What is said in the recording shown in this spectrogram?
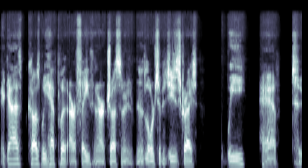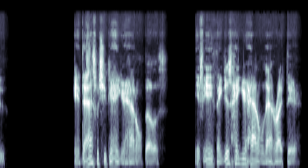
And guys, because we have put our faith and our trust in the Lordship of Jesus Christ, we have to. And that's what you can hang your hat on, fellas if anything, just hang your hat on that right there.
